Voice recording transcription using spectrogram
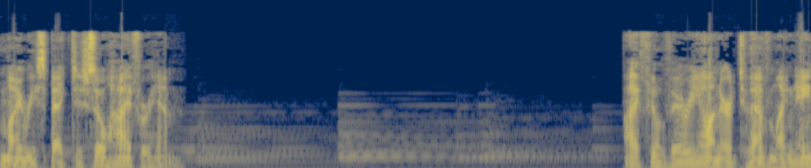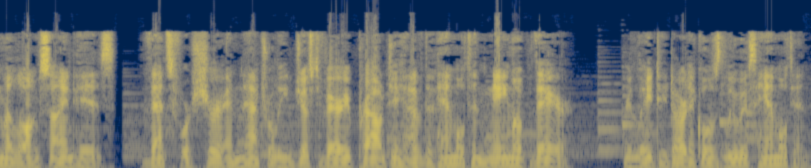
My respect is so high for him. I feel very honored to have my name alongside his, that's for sure and naturally just very proud to have the Hamilton name up there. Related articles Lewis Hamilton,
